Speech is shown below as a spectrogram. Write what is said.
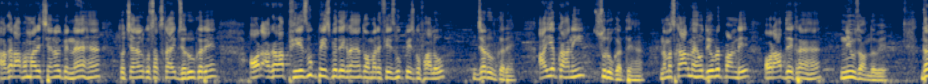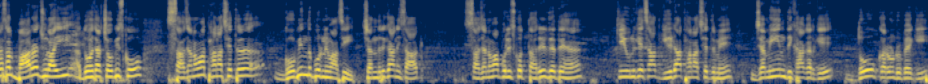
अगर आप हमारे चैनल पर नए हैं तो चैनल को सब्सक्राइब ज़रूर करें और अगर आप फेसबुक पेज पे देख रहे हैं तो हमारे फेसबुक पेज को फॉलो ज़रूर करें। आइए अब कहानी शुरू करते हैं। नमस्कार, मैं हूँ देवव्रत पांडे और आप देख रहे हैं न्यूज़ ऑन द वे दरअसल 12 जुलाई 2024 को शाहजनवा थाना क्षेत्र गोविंदपुर निवासी चंद्रिका निषाद शाहजनवा पुलिस को तहरीर देते हैं कि उनके साथ गीडा थाना क्षेत्र में ज़मीन दिखा करके दो करोड़ रुपए की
